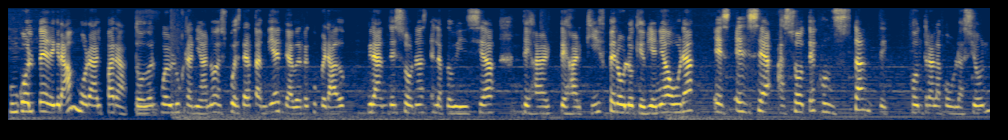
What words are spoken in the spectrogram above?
un golpe de gran moral para todo el pueblo ucraniano después de también de haber recuperado grandes zonas en la provincia de, de Kharkiv, pero lo que viene ahora es ese azote constante contra la población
